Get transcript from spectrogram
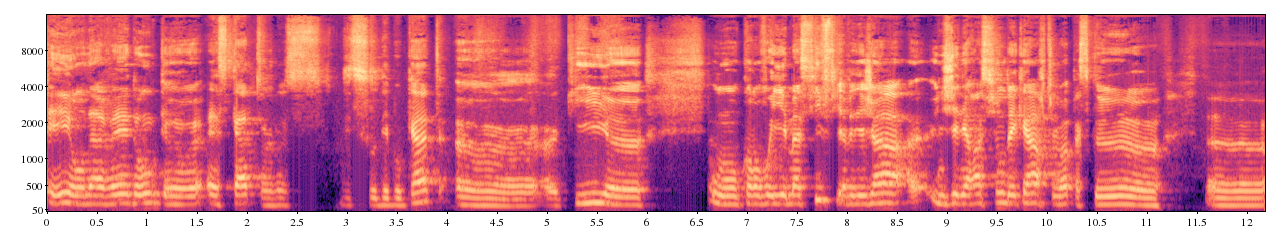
et on avait donc euh, S4 le Sodebo 4 euh, qui euh, on, quand on voyait Massif. Il y avait déjà une génération d'écart tu vois parce que euh,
